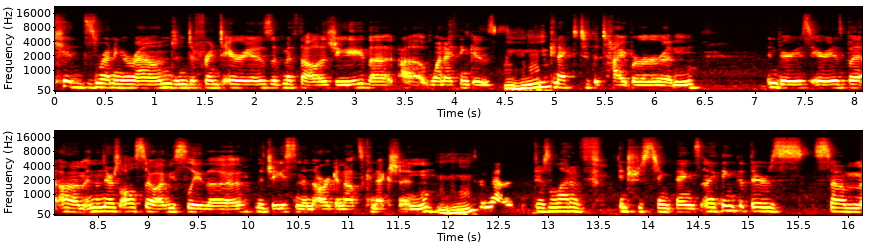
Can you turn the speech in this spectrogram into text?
kids running around in different areas of mythology. That uh, one I think is hmm connected to the Tiber and in various areas. But um, and then there's also obviously the the Jason and the Argonauts connection. hmm So yeah, there's a lot of interesting things, and I think that there's some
